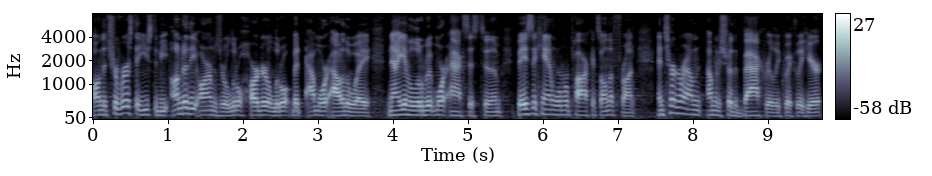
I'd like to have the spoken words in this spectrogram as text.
On the Traverse, they used to be under the arms. They're a little harder, a little bit more out of the way. Now you have a little bit more access to them. Basic hand warmer pockets on the front. And turn around, I'm going to show the back really quickly here.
